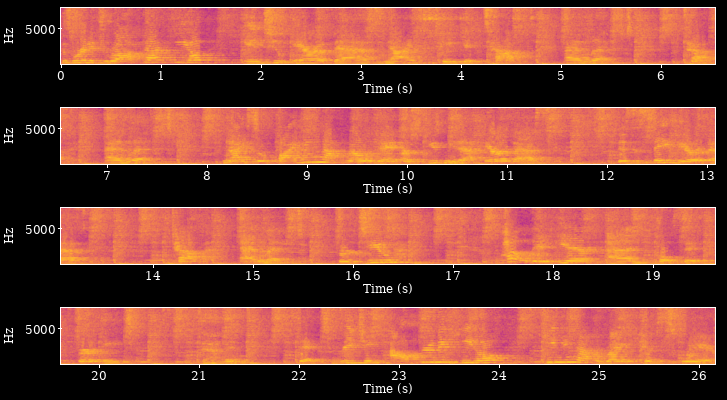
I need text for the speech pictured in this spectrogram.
because we're gonna drop that heel into arabesque. Nice, take it, tap and lift, tap and lift. Nice, so finding that relevant, or excuse me, that arabesque this is safe arabesque. Tap and lift. For two, hold it here and pulse it. For eight, seven, six. Reaching out through the heel, keeping that right hip square.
